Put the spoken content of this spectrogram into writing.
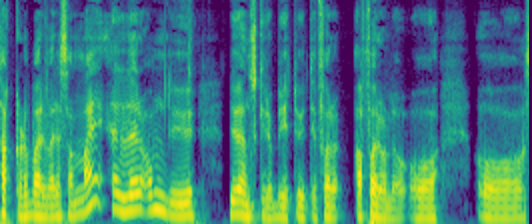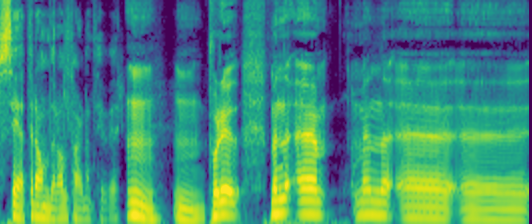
takle å bare være sammen med meg, eller om du, du ønsker å bryte ut for, av forholdet og, og se etter andre alternativer. Mm, mm. Det, men eh, men eh, eh,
